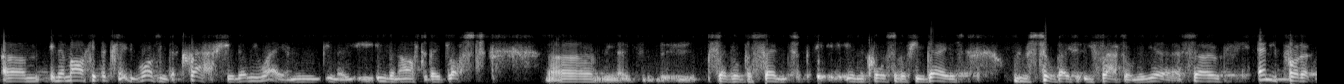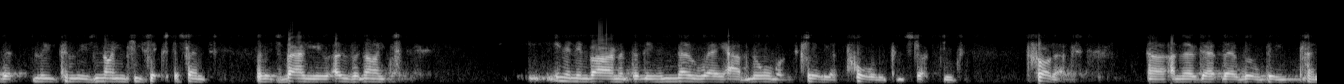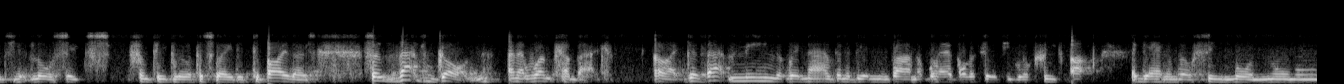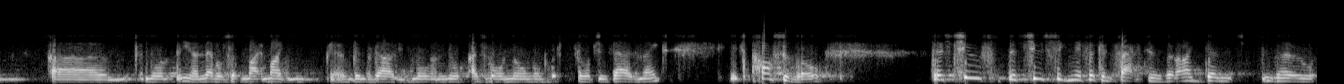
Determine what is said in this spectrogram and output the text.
Um, in a market that clearly wasn't a crash in any way. I mean, you know, even after they'd lost, uh, you know, several percent in the course of a few days, we were still basically flat on the year. So any product that can lose 96% of its value overnight in an environment that is in no way abnormal It's clearly a poorly constructed product. Uh, and no doubt there will be plenty of lawsuits from people who are persuaded to buy those. So that's gone and it won't come back. All right, does that mean that we're now going to be in an environment where volatility will creep up again and we'll see more normal, um, more you know levels that might might have been regarded more as more normal before 2008? It's possible, there's two there's two significant factors that I don't know,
